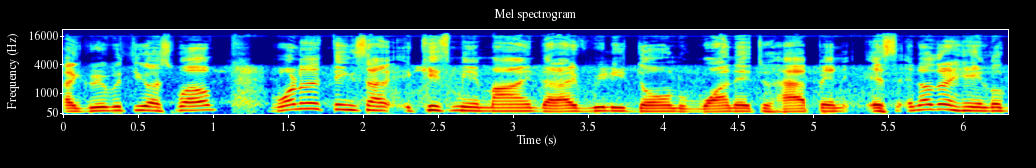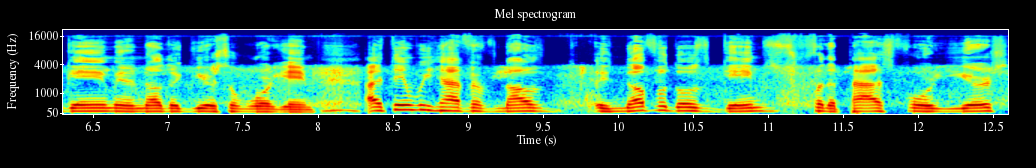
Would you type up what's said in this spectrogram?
I agree with you as well. One of the things that it keeps me in mind that I really don't want it to happen is another Halo game and another Gears of War game. I think we have enough enough of those games for the past four years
